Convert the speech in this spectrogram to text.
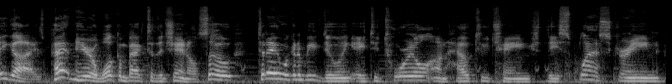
Hey guys, Patton here, welcome back to the channel. So today we're going to be doing a tutorial on how to change the splash screen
